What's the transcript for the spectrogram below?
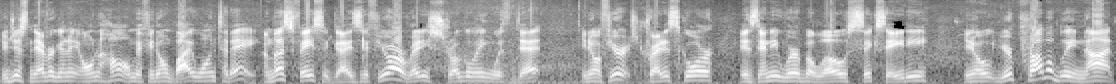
you're just never gonna own a home if you don't buy one today. And let's face it, guys, if you're already struggling with debt, you know, if your credit score is anywhere below 680, you know, you're probably not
